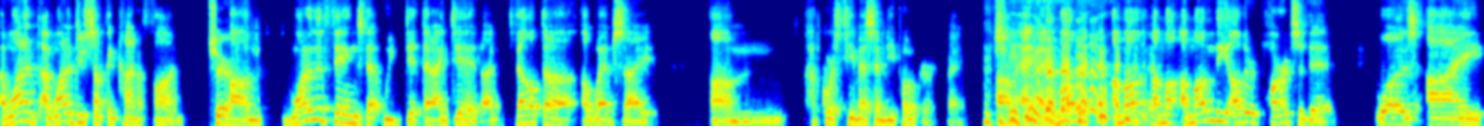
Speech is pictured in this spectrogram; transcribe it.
I want to I want to do something kind of fun. Sure. Um, one of the things that we did that I did, I developed a, a website. Um, of course, Team SMD Poker, right? Um, and, and among, among, among among the other parts of it was I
